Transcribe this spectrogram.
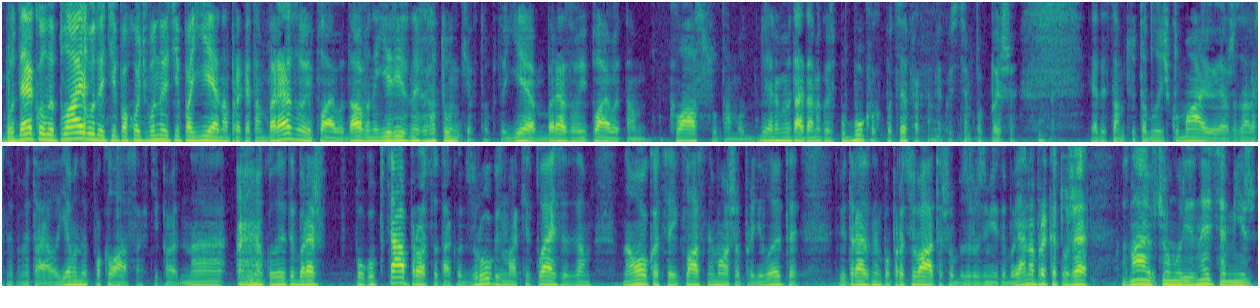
Бо деколи плайвуди, типу, хоч вони типу, є, наприклад, там березовий плайвуд, да, вони є різних гатунків. Тобто є березовий плайвуд там класу, там, ну, я не пам'ятаю, там якось по буквах, по цифрах там якось там попише. Я десь там цю табличку маю, я вже зараз не пам'ятаю, але є вони по класах. Типу, на, коли ти береш покупця просто так от з рук, з маркетплейсу, ти там на око цей клас не можеш оприділити. Тобі треба з ним попрацювати, щоб зрозуміти. Бо я, наприклад, вже знаю, в чому різниця між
